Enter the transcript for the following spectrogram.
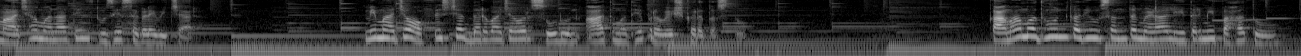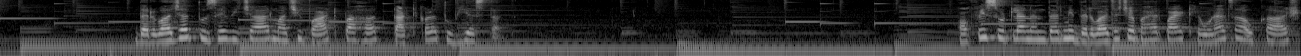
माझ्या मनातील तुझे सगळे विचार. मी माझ्या ऑफिसच्या दरवाजावर सोडून आतमध्ये प्रवेश करत असतो. कामामधून कधी उसंत मिळाली तर मी पाहतो. दरवाजात तुझे विचार माझी वाट पाहत ताटकळत उभी असतात. ऑफिस सुटल्यानंतर मी दरवाजाच्या बाहेर पाय ठेवण्याचा अवकाश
